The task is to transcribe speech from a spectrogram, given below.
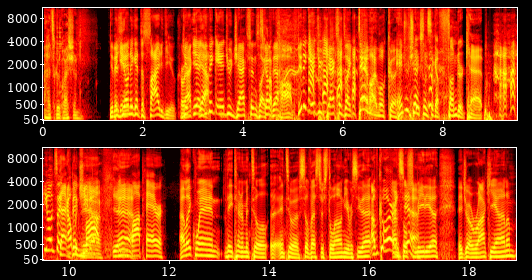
That's a good question. You Because you only get the side view, do you- correct? yeah, Do you think Andrew Jackson's like got a that? pomp. Do you think Andrew Jackson's like, damn, I look good? Andrew Jackson's like a Thundercat. he looks like that Al big Pacino. mop, Yeah. big mop hair. I like when they turn him into uh, into a Sylvester Stallone. You ever see that? Of course, On social yeah. media, they draw Rocky on him.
